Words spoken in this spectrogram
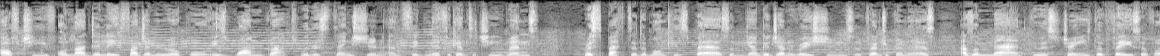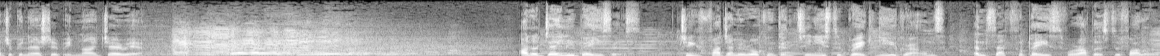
of Chief Oladele Fajemirokun is one wrapped with distinction and significant achievements, respected among his peers and younger generations of entrepreneurs as a man who has changed the face of entrepreneurship in Nigeria. On a daily basis, Chief Fajemirokun continues to break new grounds and sets the pace for others to follow.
